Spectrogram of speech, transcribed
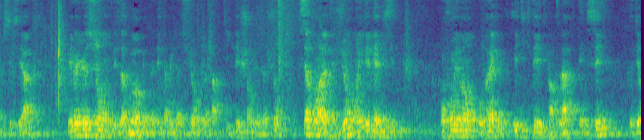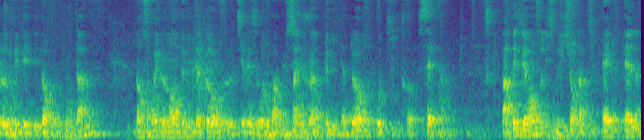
du CCH, l'évaluation des apports et de la détermination de la partie d'échange des actions servant à la fusion ont été réalisées. Conformément aux règles édictées par l'ANC, c'est-à-dire l'autorité des normes comptables, dans son règlement 2014-03 du 5 juin 2014 au titre 7. Par référence aux dispositions de l'article L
